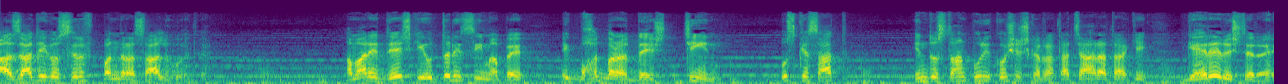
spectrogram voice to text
आज़ादी को सिर्फ़ पंद्रह साल हुए थे। हमारे देश की उत्तरी सीमा पे एक बहुत बड़ा देश, चीन उसके साथ हिंदुस्तान पूरी कोशिश कर रहा था, चाह रहा था कि गहरे रिश्ते रहे,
